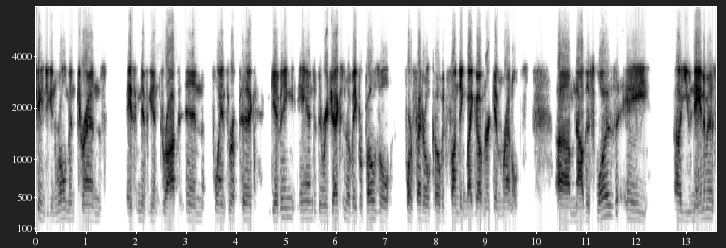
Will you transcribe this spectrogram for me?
changing enrollment trends, a significant drop in philanthropic giving, and the rejection of a proposal for federal COVID funding by Governor Kim Reynolds. Um, now, this was a, a unanimous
